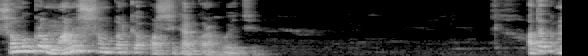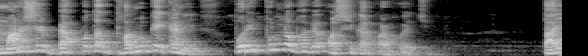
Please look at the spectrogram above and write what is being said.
সমগ্র মানুষ সম্পর্কে অস্বীকার করা হয়েছে। অর্থাৎ মানুষের ব্যাপ্যতার ধর্মকে এখানে পরিপূর্ণভাবে অস্বীকার করা হয়েছে। তাই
